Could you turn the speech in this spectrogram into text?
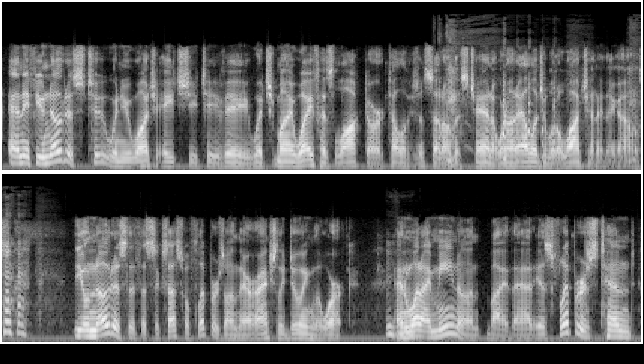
And if you notice too, when you watch HGTV, which my wife has locked our television set on this channel, we're not eligible to watch anything else. You'll notice that the successful flippers on there are actually doing the work. Mm-hmm. And what I mean on by that is flippers tend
